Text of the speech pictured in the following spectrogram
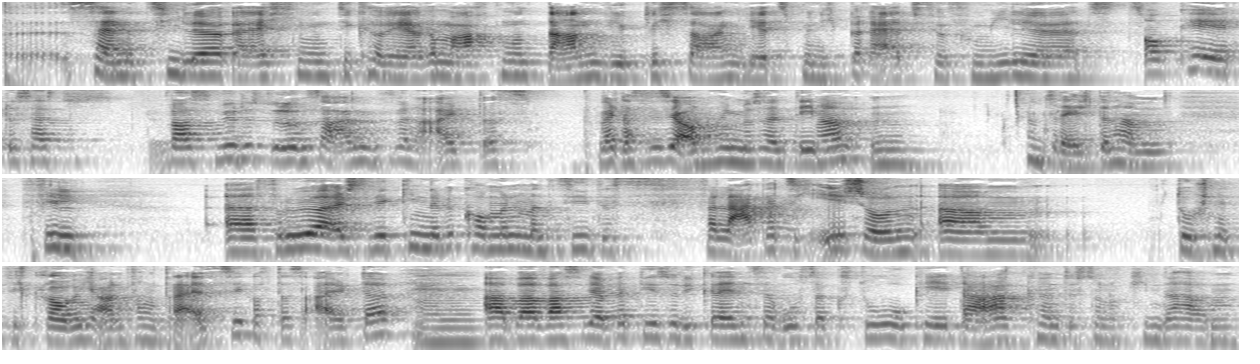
äh, seine Ziele erreichen und die Karriere machen und dann wirklich sagen, jetzt bin ich bereit für Familie jetzt. Okay, das heißt, was würdest du dann sagen für ein Alters? weil das ist ja auch noch immer so ein Thema. Mm, unsere Eltern haben viel äh, früher, als wir Kinder bekommen, man sieht, es verlagert sich eh schon ähm, durchschnittlich, glaube ich, Anfang 30 auf das Alter. Mhm. Aber was wäre bei dir so die Grenze, wo sagst du, okay, da könntest du noch Kinder haben?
